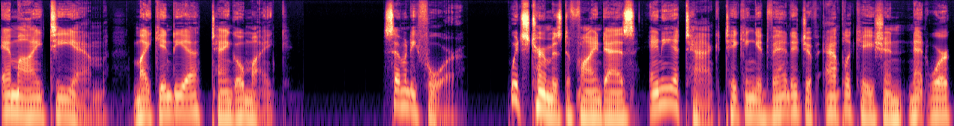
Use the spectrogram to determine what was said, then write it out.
MITM, Mike India, Tango Mike. 74. Which term is defined as any attack taking advantage of application, network,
